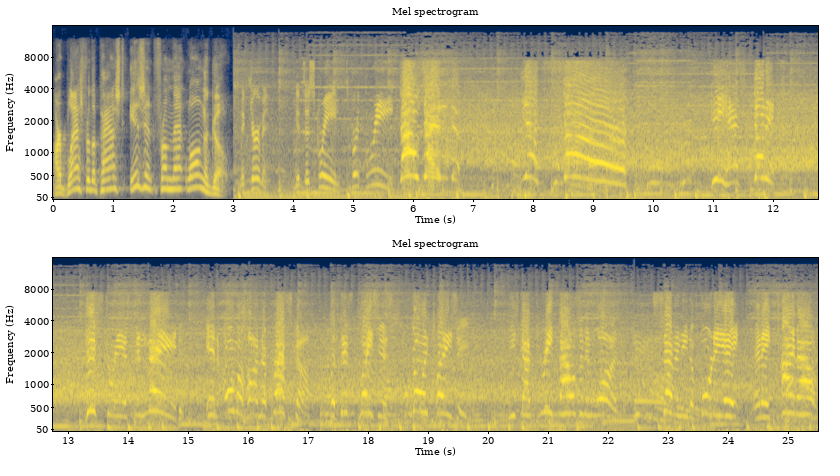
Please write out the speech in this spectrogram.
Our blast for the past isn't from that long ago. McDermott gets a screen for 3,000! He has done it! History has been made in Omaha, Nebraska, but this place is going crazy. He's got 3,001, 70 to 48, and a timeout.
